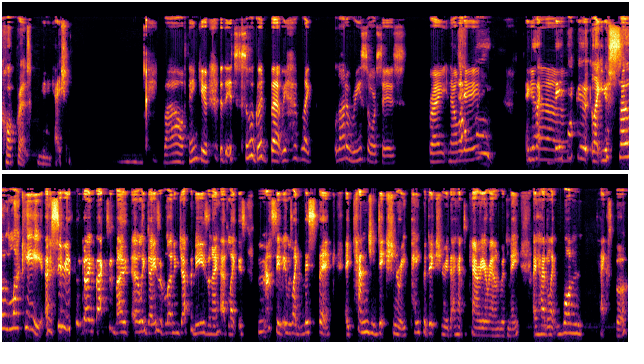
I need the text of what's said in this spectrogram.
corporate communication. Wow, thank you. It's so good that we have like a lot of resources right nowadays. Exactly. Yeah. Like you're so lucky. I seriously going back to my early days of learning Japanese, and I had like this massive, it was like this thick, a kanji dictionary, paper dictionary that I had to carry around with me. I had like one textbook.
